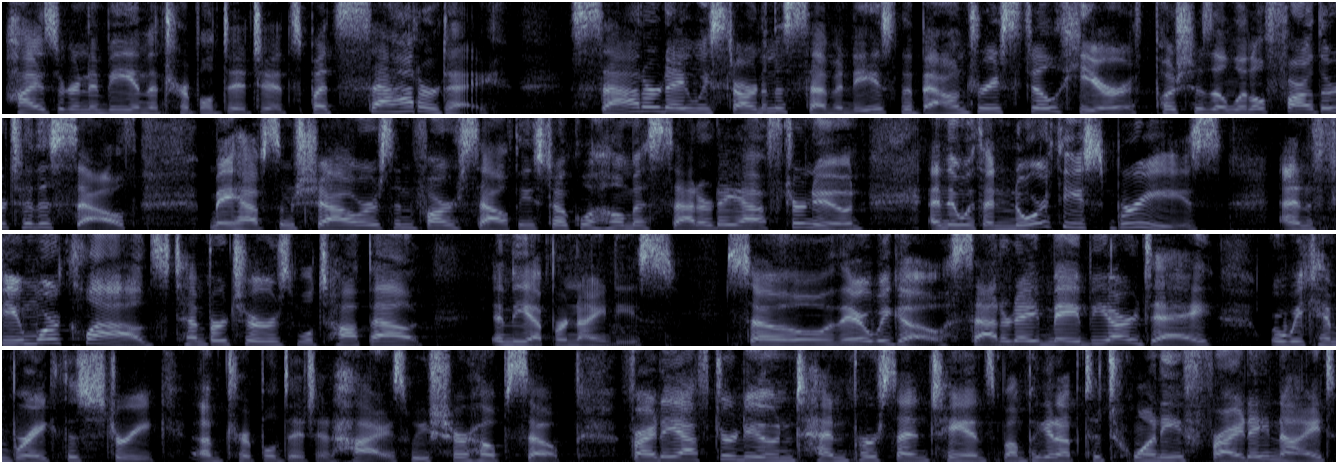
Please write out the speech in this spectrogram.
Highs are going to be in the triple digits. But Saturday, Saturday, we start in the 70s. The boundary's still here. It pushes a little farther to the south. May have some showers in far southeast Oklahoma Saturday afternoon. And then with a northeast breeze and a few more clouds, temperatures will top out in the upper 90s. So there we go. Saturday may be our day where we can break the streak of triple digit highs. We sure hope so. Friday afternoon, 10% chance, bumping it up to 20 Friday night.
